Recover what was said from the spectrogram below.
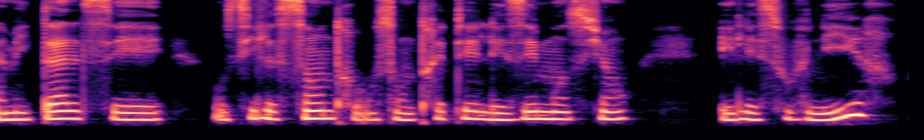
L'amygdale, c'est aussi le centre où sont traitées les émotions et les souvenirs.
